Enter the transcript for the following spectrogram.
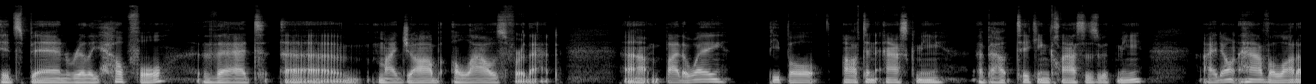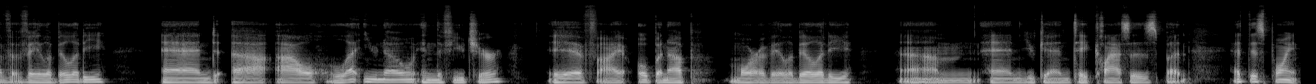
it's been really helpful that uh, my job allows for that. Um, by the way, people often ask me about taking classes with me. I don't have a lot of availability, and uh, I'll let you know in the future if I open up more availability um, and you can take classes. But at this point,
